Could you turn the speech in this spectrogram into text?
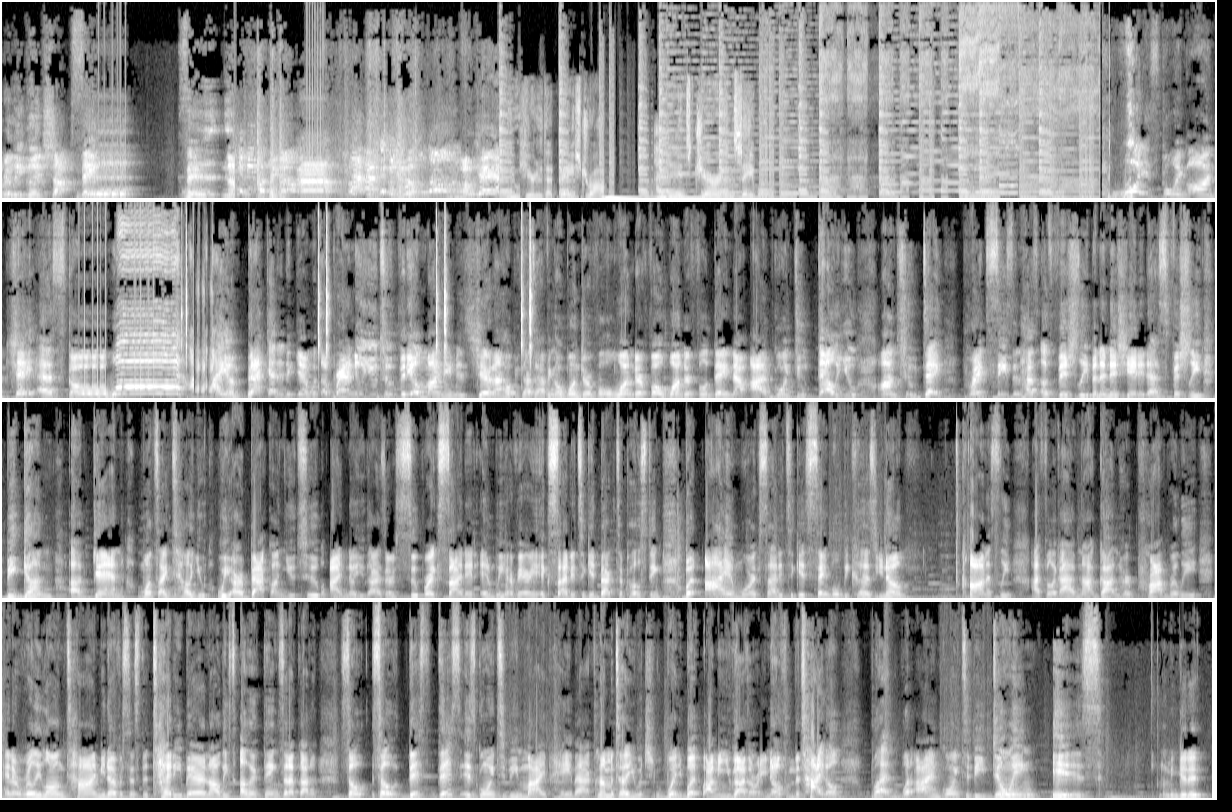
a really good shot. Say, say, no. Okay. You hear that bass drop? I do. It's Jarrett and Sable. What is going on, JS Squad? What? I am back at it again with a brand new YouTube video. My name is Jarrett. I hope you guys are having a wonderful, wonderful, wonderful day. Now, I'm going to tell you on today, prank season has officially been initiated. It has officially begun again. Once I tell you, we are back on YouTube. I know you guys are super excited, and we are very excited to get back to posting. But I am more excited to get Sable because, you know, honestly i feel like i have not gotten her properly in a really long time you know ever since the teddy bear and all these other things that i've gotten so so this this is going to be my payback and i'm gonna tell you what you what, what i mean you guys already know from the title but what i'm going to be doing is let me get it.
